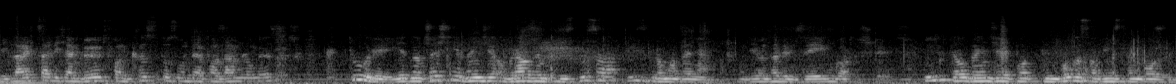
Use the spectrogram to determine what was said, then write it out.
die gleichzeitig ein Bild von Christus und der Versammlung ist który jednocześnie będzie obrazem Chrystusa i zgromadzenia. und die unter dem Segen Gottes steht. I to będzie pod tym błogosławieństwem Bożym.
